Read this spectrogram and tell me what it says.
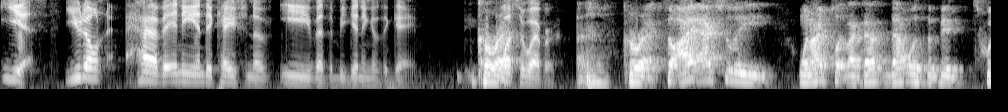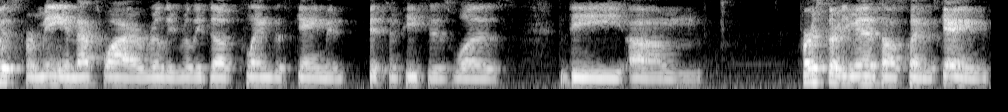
Yes, you don't have any indication of Eve at the beginning of the game. Correct. Whatsoever. Correct. So I actually when I played like that that was the big twist for me and that's why I really really dug playing this game in bits and pieces was the um, first 30 minutes I was playing this game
